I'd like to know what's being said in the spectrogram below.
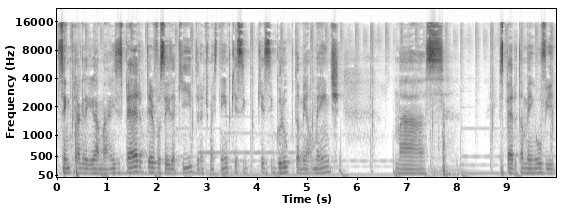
sempre agregar mais. Espero ter vocês aqui durante mais tempo, que esse, que esse grupo também aumente. Mas espero também ouvir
